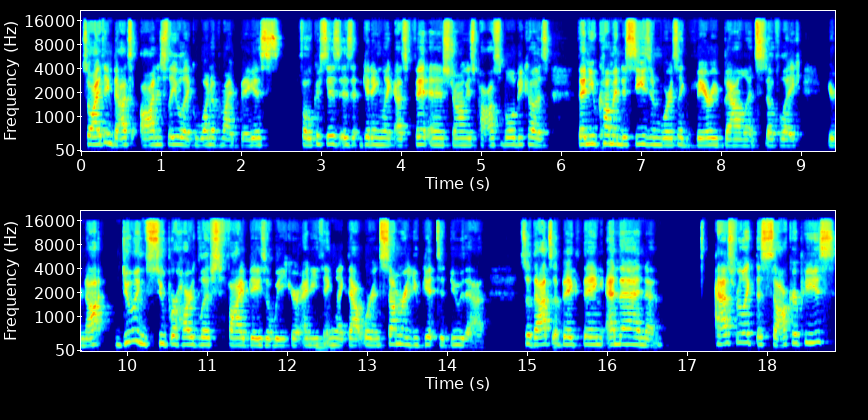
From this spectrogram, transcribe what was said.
So I think that's honestly like one of my biggest focuses is getting like as fit and as strong as possible because then you come into season where it's like very balanced of like you're not doing super hard lifts five days a week or anything mm-hmm. like that. Where in summer you get to do that. So that's a big thing. And then as for like the soccer piece,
